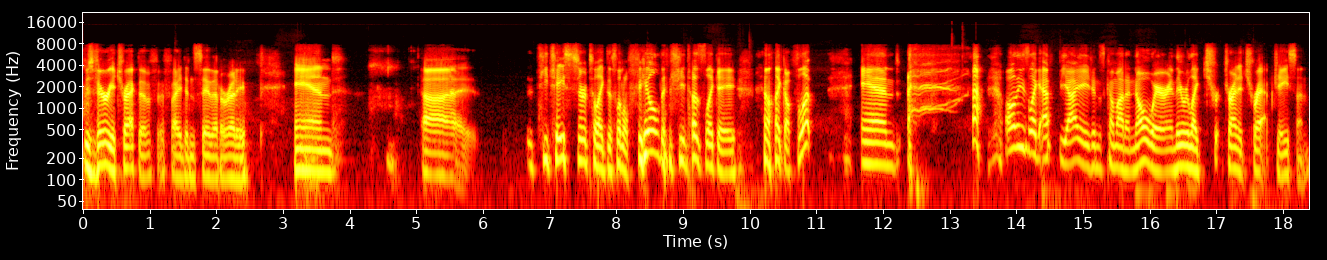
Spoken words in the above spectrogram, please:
who's very attractive if I didn't say that already. And uh he chases her to like this little field and she does like a like a flip and all these like FBI agents come out of nowhere and they were like tr- trying to trap Jason.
